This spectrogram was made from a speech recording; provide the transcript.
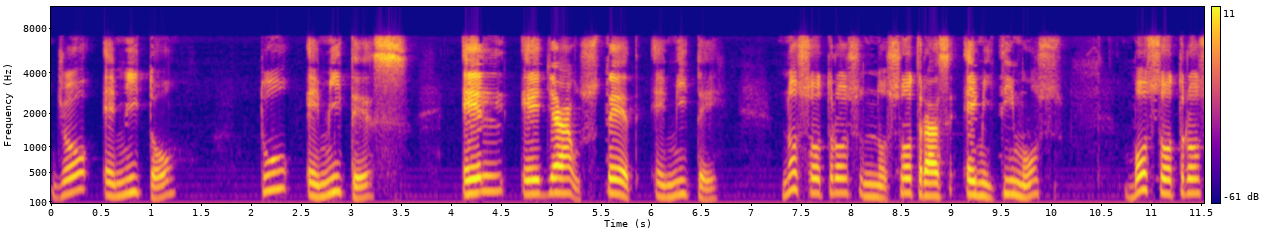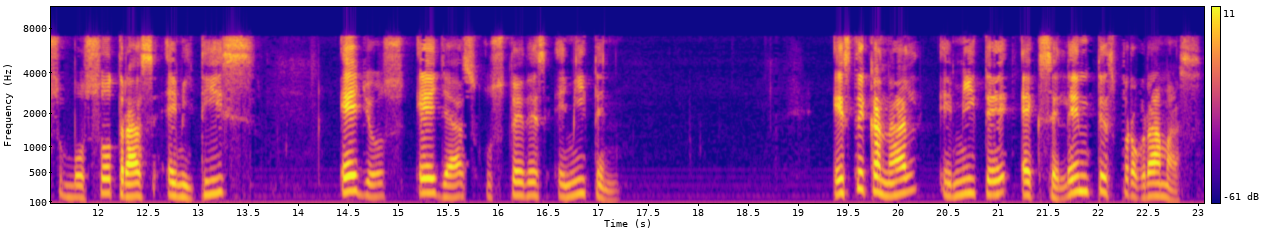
Yo emito, tú emites, él, ella, usted emite, nosotros, nosotras emitimos, vosotros, vosotras emitís, ellos, ellas, ustedes emiten. Este canal emite excelentes programas.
